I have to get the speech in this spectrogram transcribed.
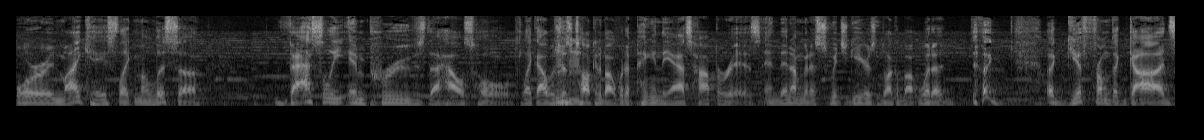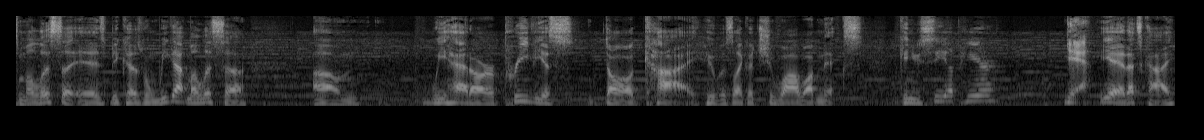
or in my case, like Melissa, vastly improves the household. Like I was just talking about what a pain in the ass Hopper is, and then I'm going to switch gears and talk about what a a gift from the gods Melissa is. Because when we got Melissa, um, we had our previous dog Kai, who was like a Chihuahua mix. Can you see up here? Yeah. Yeah, that's Kai.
